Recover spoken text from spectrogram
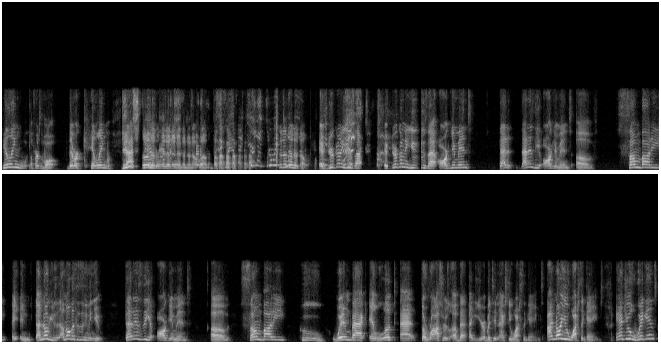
killing. First of all, they were killing. That's no, no, no, no, no, no, no, no, no, no. Stop, stop, big stop, man stop, that stop, year? Like, three- No, no, no, no, no. If you're gonna use that, if you're gonna use that argument, that that is the argument of somebody. and- And I know you. I know this isn't even you. That is the argument of somebody who went back and looked at the rosters of that year but didn't actually watch the games. I know you watched the games. Andrew Wiggins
